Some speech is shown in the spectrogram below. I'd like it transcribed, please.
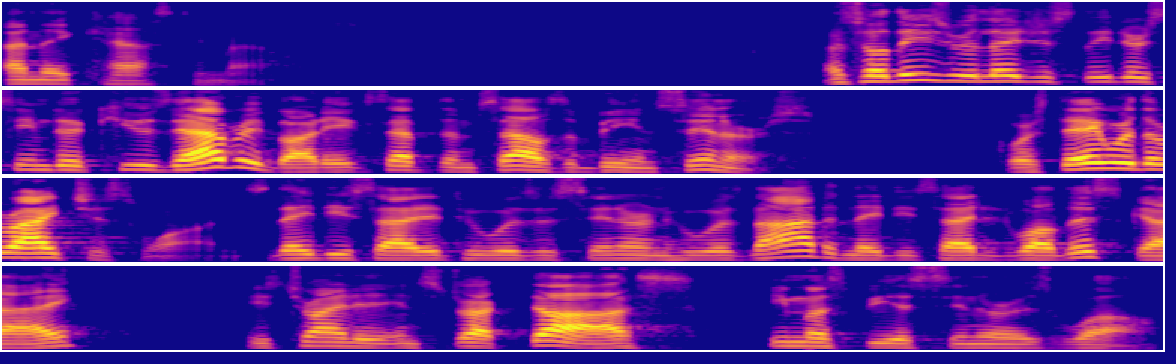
And they cast him out. And so these religious leaders seem to accuse everybody except themselves of being sinners. Of course, they were the righteous ones. They decided who was a sinner and who was not, and they decided, well, this guy, he's trying to instruct us, he must be a sinner as well.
